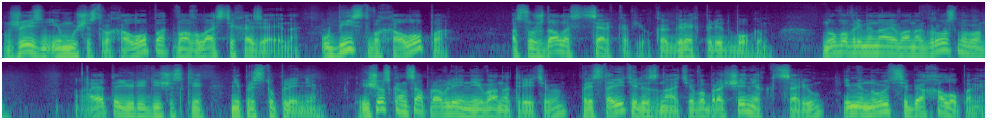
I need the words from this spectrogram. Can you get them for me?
Жизнь и имущество холопа во власти хозяина. Убийство холопа осуждалось церковью, как грех перед Богом. Но во времена Ивана Грозного это юридически не преступление. Еще с конца правления Ивана III представители знати в обращениях к царю именуют себя холопами.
